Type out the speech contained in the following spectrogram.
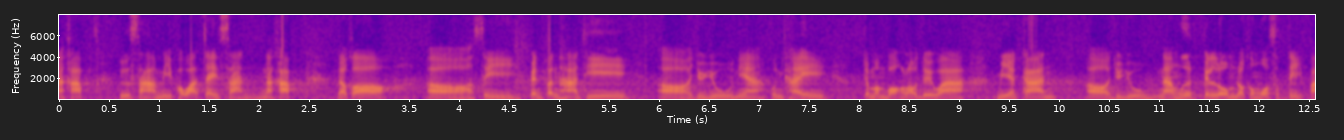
นะครับ หรือ 3 มีภาวะใจสั่นนะครับ แล้วก็เอ่อสี่เป็นปัญหาที่อ่ยู่ๆเนี่ยคนไข้จะมาบอกเราด้วยว่ามีอาการอ่ยู่ๆหน้ามืดเป็นลมแล้วก็หมดสติไป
